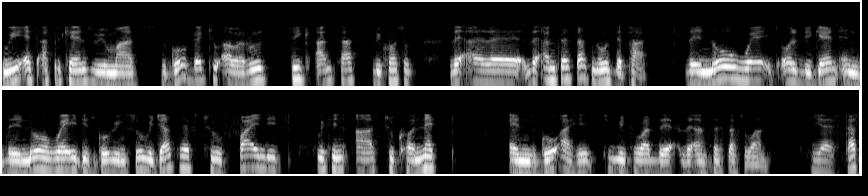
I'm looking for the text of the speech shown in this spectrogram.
we as Africans, we must go back to our roots, seek answers because of the uh, the ancestors knows the past. They know where it all began and they know where it is going. So we just have to find it within us to connect and go ahead with what the, the ancestors want. Yes, that's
